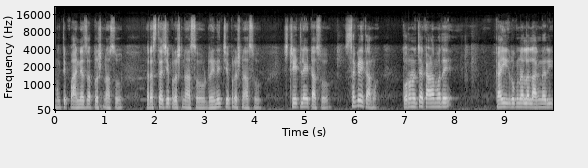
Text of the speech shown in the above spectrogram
मग ते पाण्याचा प्रश्न असो रस्त्याचे प्रश्न असो ड्रेनेजचे प्रश्न असो स्ट्रीट लाइट असो सगळे कामं कोरोनाच्या काळामध्ये काही रुग्णाला लागणारी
